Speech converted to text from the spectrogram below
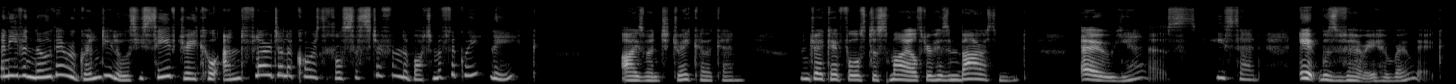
And even though they were Grindylows, he saved Draco and Fleur Delacour's little sister from the bottom of the Great Lake. Eyes went to Draco again, and Draco forced a smile through his embarrassment. Oh, yes, he said. It was very heroic,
